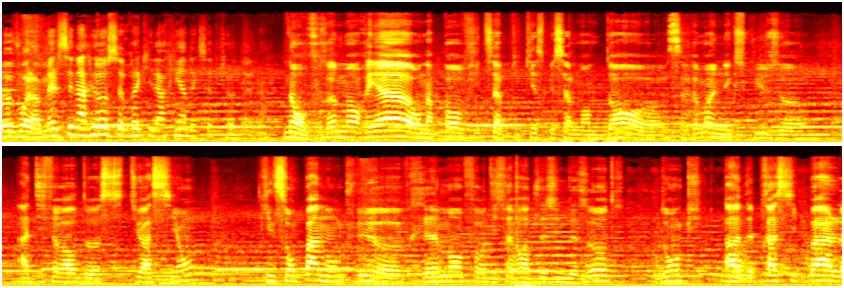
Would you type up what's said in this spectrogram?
Euh, voilà, mais le scénario, c'est vrai qu'il a rien d'exceptionnel. Non, vraiment rien. On n'a pas envie de s'appliquer spécialement dedans. Euh, c'est vraiment une excuse à différentes situations qui ne sont pas non plus vraiment fort différentes les unes des autres. Donc, un des principales,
